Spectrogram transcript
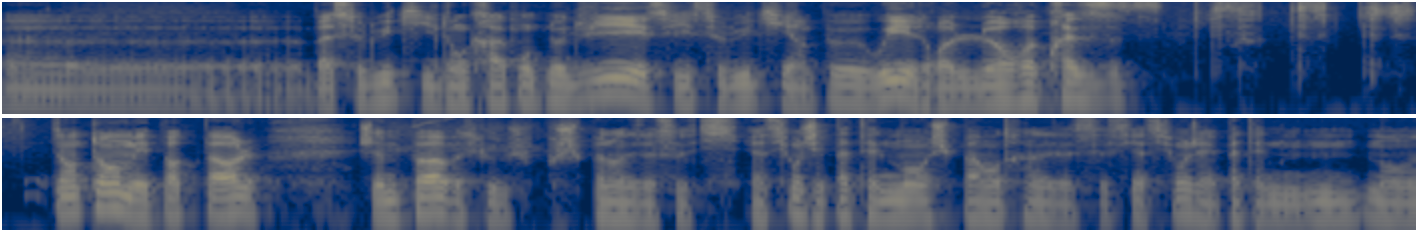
euh, bah, celui qui donc raconte notre vie et celui qui un peu, oui, le représente, mais porte-parole, j'aime pas parce que je, je, suis pas dans des associations, j'ai pas tellement, je suis pas rentré dans des associations, j'avais pas tellement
